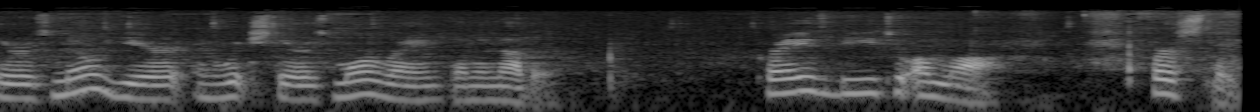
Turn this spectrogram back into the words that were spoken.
there is no year in which there is more rain than another. Praise be to Allah. Firstly,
